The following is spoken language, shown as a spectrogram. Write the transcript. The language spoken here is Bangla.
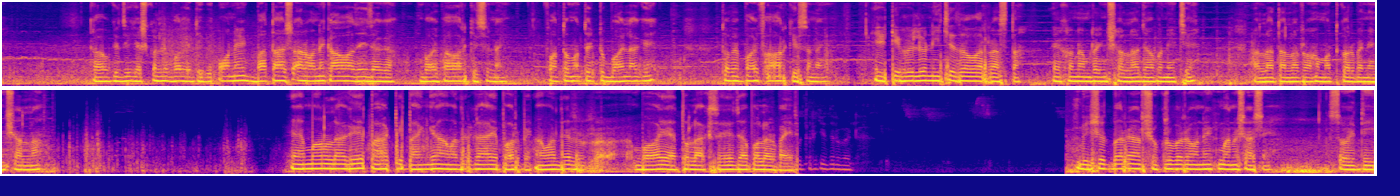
কাউকে জিজ্ঞেস করলে বলে দিবে। অনেক বাতাস আর অনেক আওয়াজ এই জায়গা। ভয় পাওয়ার কিছু নাই। প্রথমত একটু ভয় লাগে, তবে ভয় পাওয়ার কিছু নাই। এটি হইল নিচে যাওয়ার রাস্তা। এখন আমরা ইনশাল্লাহ যাব নিচে। আল্লাহ তাল্লাহ রহমত করবেন ইনশাল্লাহ। এমন লাগে পাহাড়টি ভাঙ্গা আমাদের গায়ে পড়বে। আমাদের ভয় এত লাগছে যা বলার বাইরে। বৃহস্পতিবারে আর শুক্রবারে অনেক মানুষ আসে। সৌদি,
